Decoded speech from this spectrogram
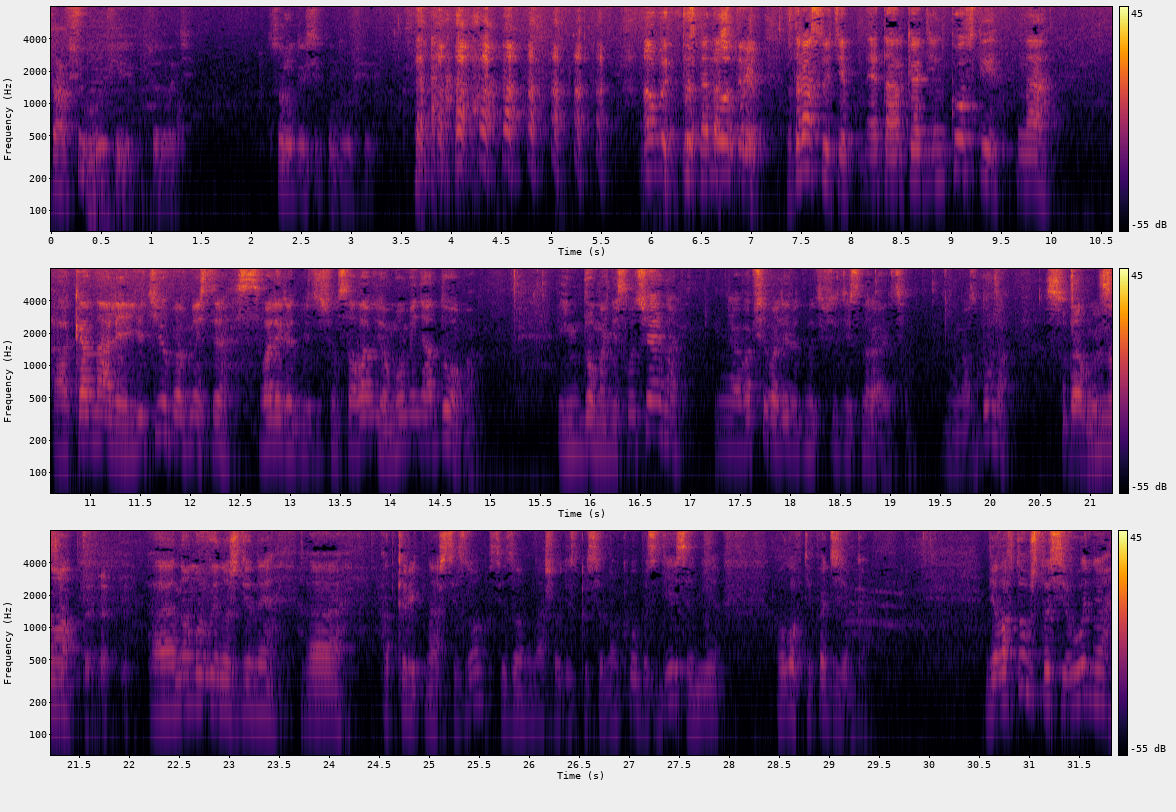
Да, все, мы в эфире. Все, давайте. 42 секунды в эфире. А вы посмотрим. Здравствуйте, это Аркадий Янковский на а, канале YouTube вместе с Валерием Дмитриевичем Соловьем. У меня дома. И дома не случайно. А вообще Валерию Дмитриевичу здесь нравится. У нас дома. С удовольствием. Но, а, но мы вынуждены открыть наш сезон, сезон нашего дискуссионного клуба здесь, а не в лофте подземка. Дело в том, что сегодня,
